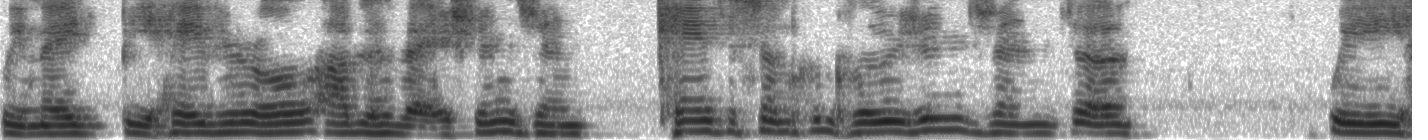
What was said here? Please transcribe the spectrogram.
we made behavioral observations and came to some conclusions. And uh, we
